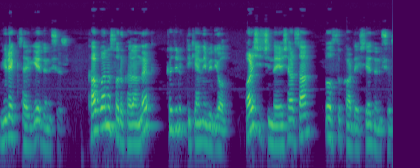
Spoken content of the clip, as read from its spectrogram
yürek sevgiye dönüşür. Kavganın soru karanlık, kötülük dikenli bir yol. Barış içinde yaşarsan dostluk kardeşliğe dönüşür.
